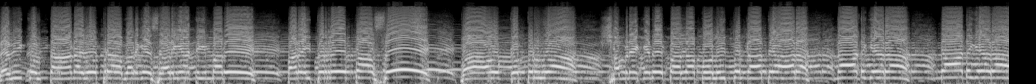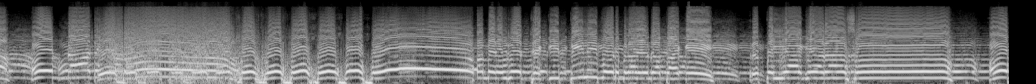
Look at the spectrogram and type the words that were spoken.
ਲੈ ਵੀ ਕਪਤਾਨ ਆ ਜੋ ਭਰਾ ਬਣ ਕੇ ਸਾਰੀਆਂ ਟੀਮਾਂ ਦੇ ਪਰ ਇਧਰਲੇ ਪਾਸੇ ਵਾਓ ਗੱਭਰੂਆ ਸਾਹਮਣੇ ਕਹਿੰਦੇ ਬਾਲਾ ਪੌਲੀ ਧੁੰਨਾ ਤਿਆਰ ਨਾਟ 11 ਨਾਟ 11 ਉਹ ਨਾਟ 11 ਹੋ ਹੋ ਹੋ ਹੋ ਹੋ ਹੋ ਮੇਰੇ ਵੀਰੋ ਜੱਗੀ ਬਿਜਲੀ ਬੋਰਡ ਬੁਲਾਇਆ ਦਾ ਪਾ ਕੇ ਰੁਪਈਆ 1100 ਉਹ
